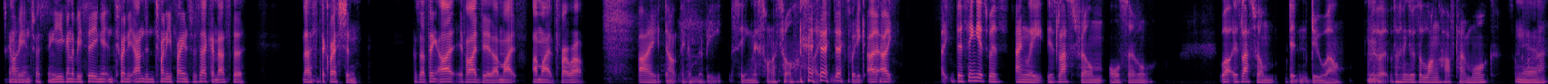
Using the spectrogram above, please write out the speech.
It's going to be interesting. Are you going to be seeing it in 20, 120 frames per second? That's the that's the question. Because I think I if I did, I might I might throw up. I don't think I'm going to be seeing this one at all like, next week. I, I, the thing is with Ang Lee, his last film also, well, his last film didn't do well. Mm. I think it was a long halftime walk, something Yeah. like that.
